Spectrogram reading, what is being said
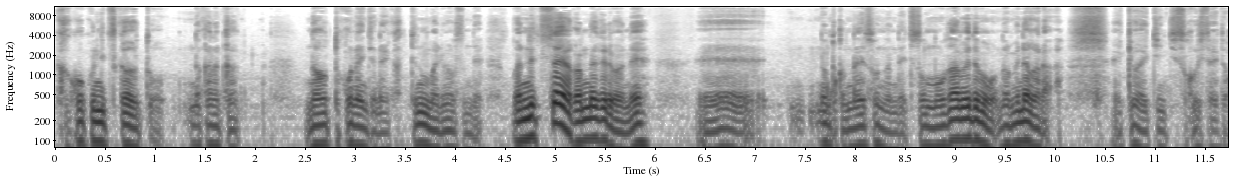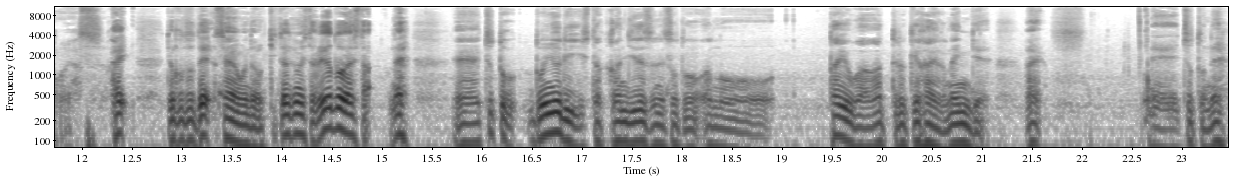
過酷に使うとなかなか治ってこないんじゃないかっていうのもありますんで、まあ、熱さえ上がんなければね、えーなんとかなりそうなんでちょっとのだめでも舐めながら、え今日は一日過ごしたいと思います。はい。ということで最後までお聴きいただきましてありがとうございました。ね。えー、ちょっとどんよりした感じですね。外あの太陽が上がってる気配がないんで。はい、えー、ちょっとね、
